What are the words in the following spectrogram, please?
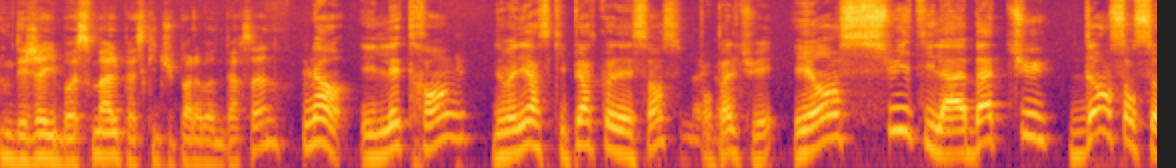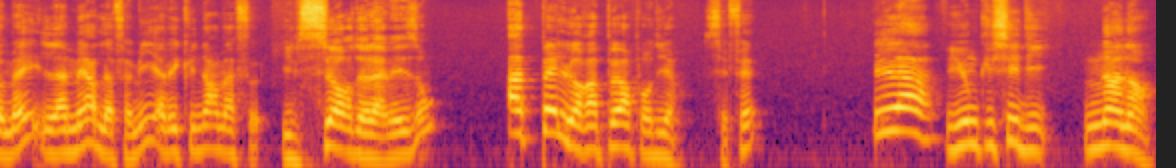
Donc déjà, il bosse mal parce qu'il tue pas la bonne personne. Non, il l'étrangle de manière à ce qu'il perde connaissance pour pas le tuer. Et ensuite, il a abattu dans son sommeil la mère de la famille avec une arme à feu. Il sort de la maison, appelle le rappeur pour dire c'est fait. Là, Young QC dit non, non,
